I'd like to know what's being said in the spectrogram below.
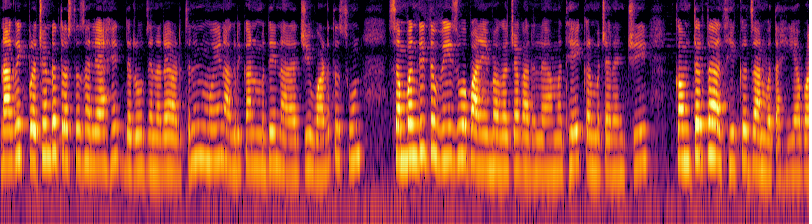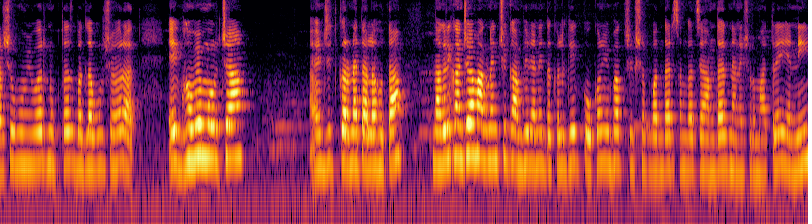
नागरिक प्रचंड त्रस्त झाले आहेत. दररोज येणाऱ्या अडचणींमुळे नागरिकांमध्ये नाराजी वाढत असून संबंधित वीज व पाणी विभागाच्या कार्यालयामध्ये कर्मचाऱ्यांची कमतरता अधिक जाणवत आहे. या पार्श्वभूमीवर नुकताच बदलापूर शहरात एक भव्य मोर्चा आयोजित करण्यात आला होता. नागरिकांच्या मागण्यांची गांभीर्याने दखल घेत कोकण विभाग शिक्षक मतदारसंघाचे आमदार ज्ञानेश्वर म्हात्रे यांनी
